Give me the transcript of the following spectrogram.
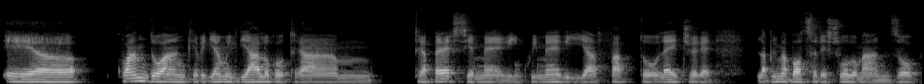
E uh, quando anche vediamo il dialogo tra, tra Percy e Mary, in cui Mary gli ha fatto leggere la prima bozza del suo romanzo,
